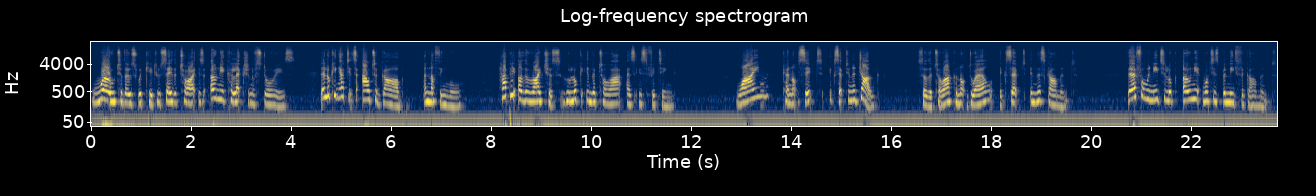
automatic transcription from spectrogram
Woe to those wicked who say the Torah is only a collection of stories. They're looking at its outer garb and nothing more. Happy are the righteous who look in the Torah as is fitting. Wine cannot sit except in a jug, so the Torah cannot dwell except in this garment. Therefore, we need to look only at what is beneath the garment.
